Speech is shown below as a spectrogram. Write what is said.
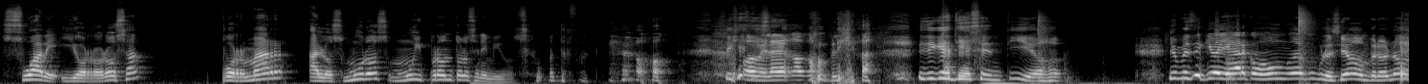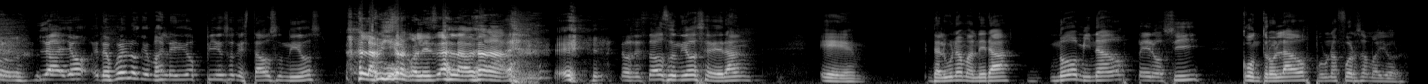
suave y horrorosa, por mar a los muros muy pronto los enemigos. What the fuck? Oh, me la ha dejado complicada. Ni siquiera tiene sentido. Yo pensé que iba a llegar como a una conclusión, pero no. Ya, yo, después de lo que más he leído, pienso que Estados Unidos, A la miércoles, a la... Eh, los Estados Unidos se verán eh, de alguna manera no dominados, pero sí controlados por una fuerza mayor.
